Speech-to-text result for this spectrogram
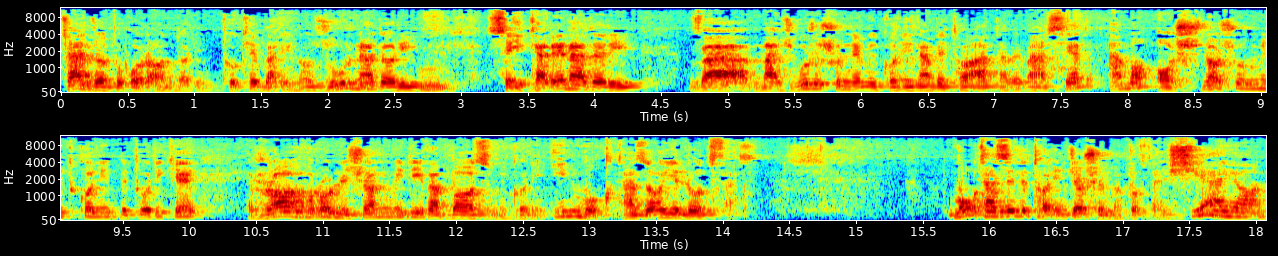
چند جا تو قرآن داریم. تو که بر اینا زور نداری سیطره نداری و مجبورشون نمی‌کنی. نه به طاعت نه به معصیت. اما آشناشون می‌کنی به طوری که راه رو نشان میدی و باز می‌کنی. این مقتضای لطف است. معتزله تا اینجا شما گفتن شیعیان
